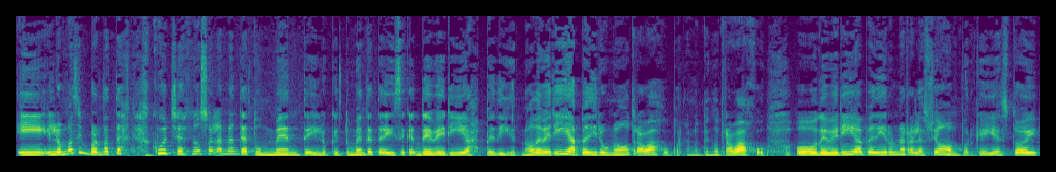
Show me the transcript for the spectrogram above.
Y lo más importante es que escuches no solamente a tu mente y lo que tu mente te dice que deberías pedir, ¿no? Debería pedir un nuevo trabajo porque no tengo trabajo, o debería pedir una relación porque ya estoy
